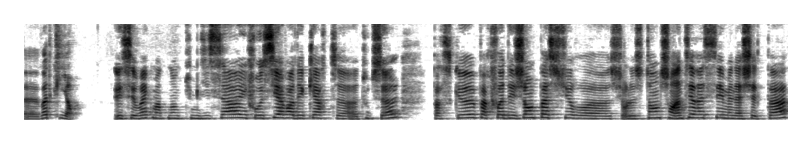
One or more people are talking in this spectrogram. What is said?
euh, votre client. Et c'est vrai que maintenant que tu me dis ça, il faut aussi avoir des cartes toutes seules parce que parfois des gens passent sur, sur le stand, sont intéressés mais n'achètent pas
